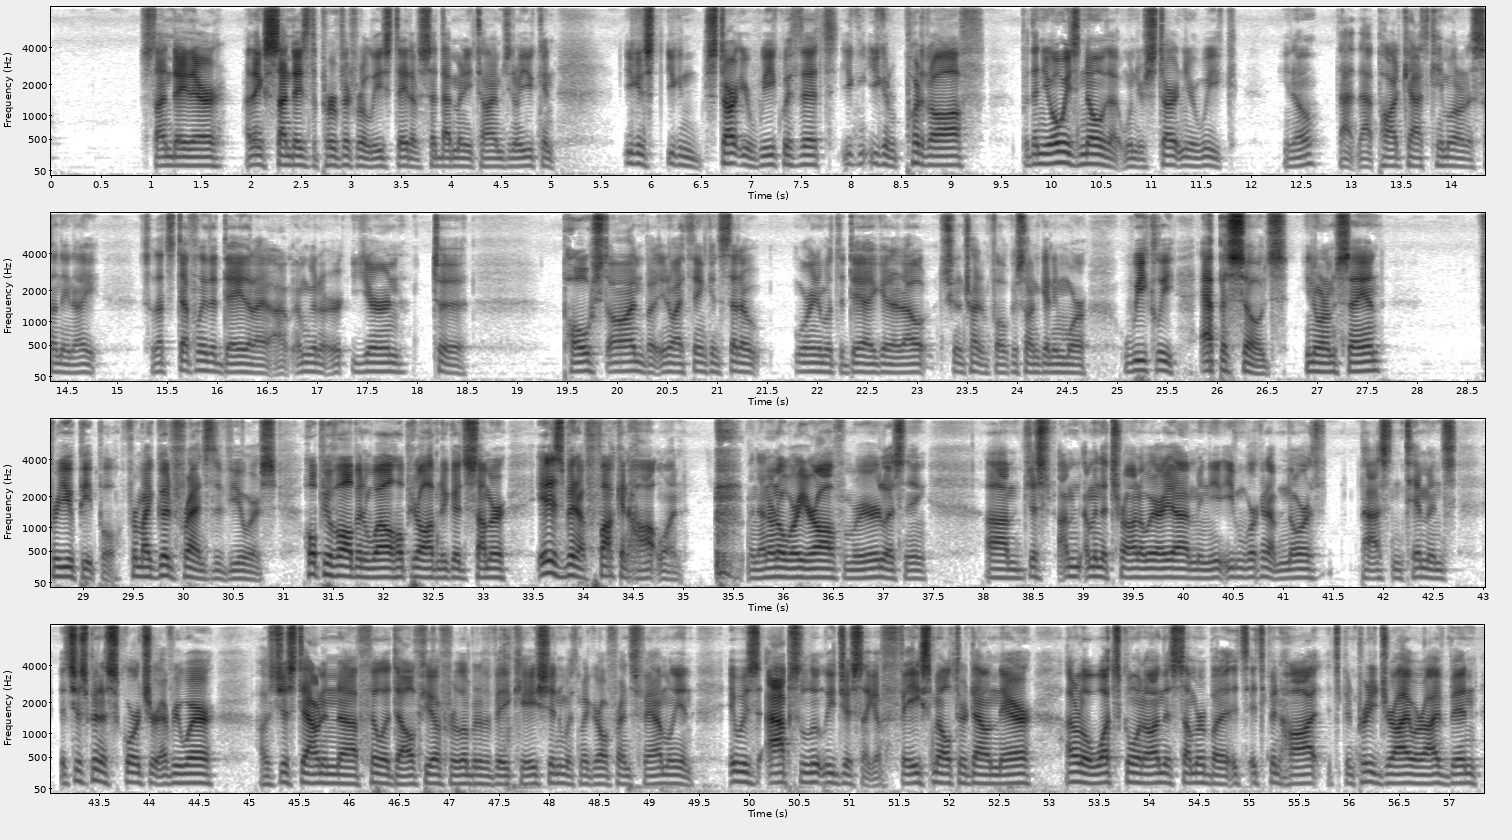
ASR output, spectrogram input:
Sunday there. I think Sunday's the perfect release date. I've said that many times. You know, you can you can you can start your week with it. You can you can put it off, but then you always know that when you're starting your week, You know that that podcast came out on a Sunday night, so that's definitely the day that I I'm gonna er, yearn to post on. But you know, I think instead of worrying about the day I get it out, just gonna try to focus on getting more weekly episodes. You know what I'm saying? For you people, for my good friends, the viewers. Hope you've all been well. Hope you're all having a good summer. It has been a fucking hot one. and I don't know where you're all from, where you're listening. Um, just I'm I'm in the Toronto area. I mean, even working up north past in Timmins, it's just been a scorcher everywhere. I was just down in uh, Philadelphia for a little bit of a vacation with my girlfriend's family, and it was absolutely just like a face melter down there. I don't know what's going on this summer, but it's it's been hot. It's been pretty dry where I've been.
